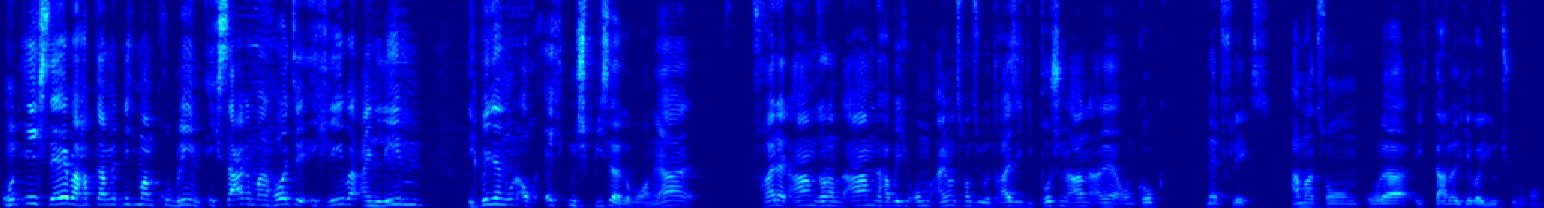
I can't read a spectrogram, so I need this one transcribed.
und ich selber habe damit nicht mal ein Problem. Ich sage mal heute, ich lebe ein Leben, ich bin ja nun auch echt ein Spießer geworden, ja. Freitagabend, Sonnabendabend habe ich um 21.30 Uhr die Pushen an, Alter, und guck Netflix, Amazon oder ich daddel hier bei YouTube rum.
